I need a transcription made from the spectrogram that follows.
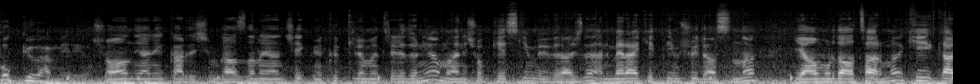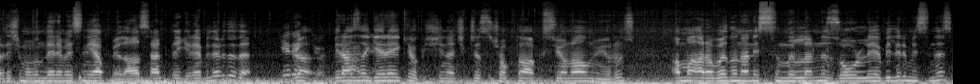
çok güven veriyor. Şu an yani kardeşim gazdan ayağını çekmiyor. 40 kilometreyle dönüyor ama hani çok keskin bir virajda. Hani merak ettiğim şuydu aslında. Yağmurda atar mı? Ki kardeşim onun denemesini yapmıyor. Daha sert de girebilirdi de. Gerek yok. biraz da Yani. gerek yok. İşin açıkçası çok da aksiyon almıyoruz. Ama arabanın hani sınırlarını zorlayabilir misiniz?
